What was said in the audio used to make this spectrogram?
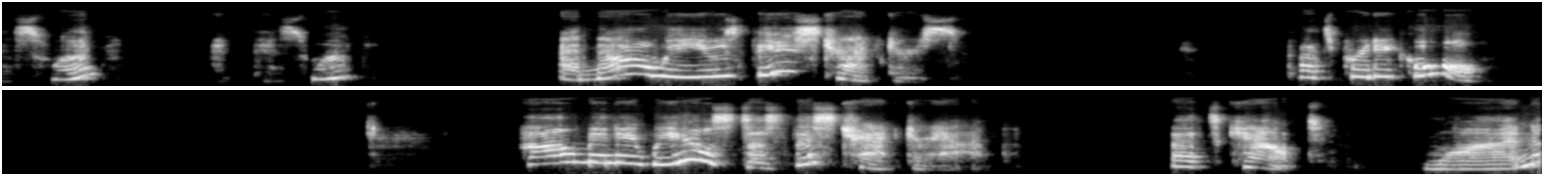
this one, and this one. And now we use these tractors. That's pretty cool. How many wheels does this tractor have? Let's count. One,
